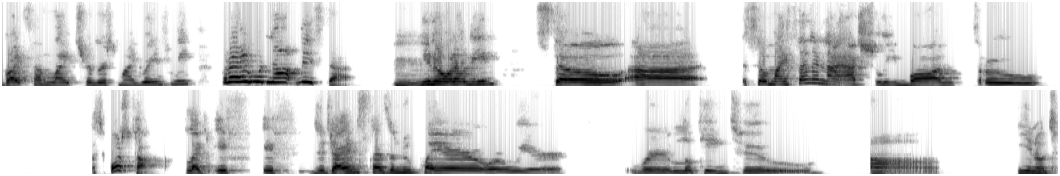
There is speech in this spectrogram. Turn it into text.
bright sunlight triggers migraine for me, but I would not miss that. Mm. You know what I mean? So, uh, so my son and I actually bond through a sports talk. Like if if the Giants has a new player or we're we're looking to, uh, you know, to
